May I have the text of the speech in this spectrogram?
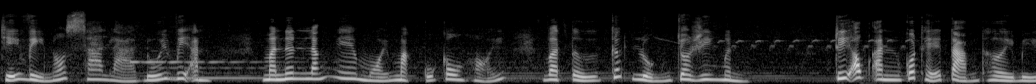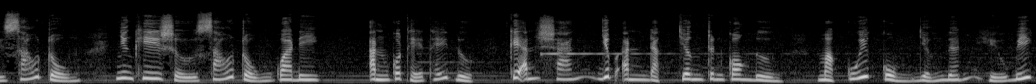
chỉ vì nó xa lạ đối với anh, mà nên lắng nghe mọi mặt của câu hỏi và tự kết luận cho riêng mình. Trí óc anh có thể tạm thời bị xáo trộn, nhưng khi sự xáo trộn qua đi, anh có thể thấy được cái ánh sáng giúp anh đặt chân trên con đường mà cuối cùng dẫn đến hiểu biết,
